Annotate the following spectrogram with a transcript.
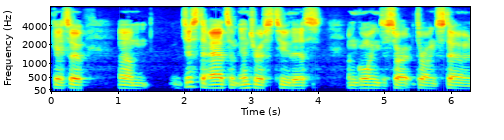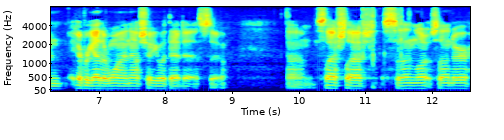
Okay, so um, just to add some interest to this, I'm going to start throwing stone every other one. I'll show you what that does. So um, slash slash cylinder.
